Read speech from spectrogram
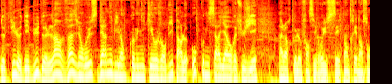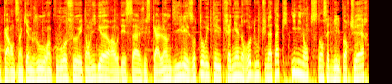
depuis le début de l'invasion russe. Dernier bilan communiqué aujourd'hui par le Haut Commissariat aux réfugiés. Alors que l'offensive russe est entrée dans son 45e jour, un couvre-feu est en vigueur à Odessa jusqu'à lundi. Les autorités ukrainiennes redoutent une attaque imminente dans cette ville portuaire.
